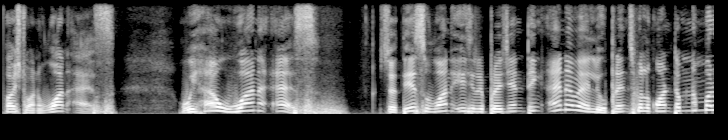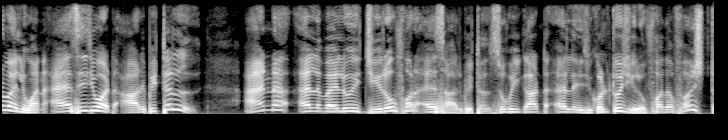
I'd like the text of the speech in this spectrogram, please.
First one 1s we have 1s so this one is representing n value principal quantum number value. And s is what? Orbital and L value is 0 for s orbital. So we got L is equal to 0 for the first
